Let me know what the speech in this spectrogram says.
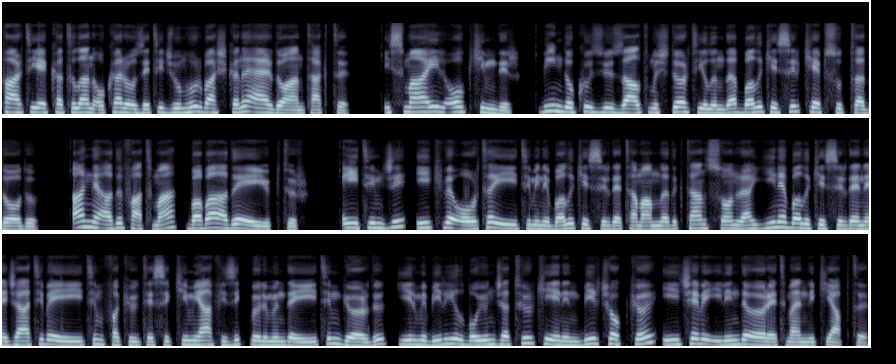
Parti'ye katılan Oka rozeti Cumhurbaşkanı Erdoğan taktı. İsmail Ok kimdir? 1964 yılında Balıkesir Kepsut'ta doğdu. Anne adı Fatma, baba adı Eyüp'tür. Eğitimci, ilk ve orta eğitimini Balıkesir'de tamamladıktan sonra yine Balıkesir'de Necati Bey Eğitim Fakültesi Kimya Fizik bölümünde eğitim gördü, 21 yıl boyunca Türkiye'nin birçok köy, ilçe ve ilinde öğretmenlik yaptı.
